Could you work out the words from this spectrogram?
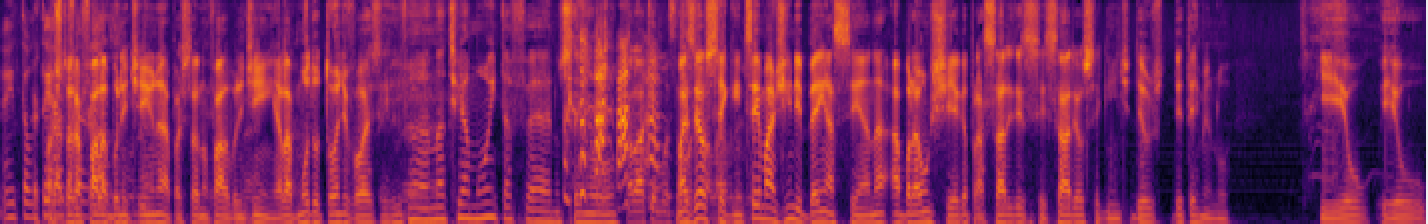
né? Então A tem pastora fala bonitinho, né? A pastora não fala bonitinho. Ela muda o tom de voz. Ana tinha muita fé no Senhor. Mas é o seguinte, você né? imagine bem a cena, Abraão chega para Sara e diz assim, Sara, é o seguinte, Deus determinou que eu eu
